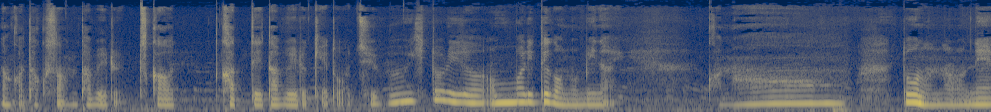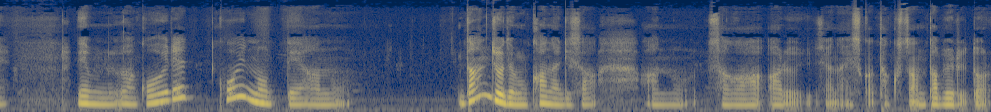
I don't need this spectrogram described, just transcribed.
なんかたくさん食べる使う買って食べるけど自分一人じゃあんまり手が伸びないかな。どうなんだろうね。でも、まあ、これこういうのってあの男女でもかなりさあの差があるじゃないですか。たくさん食べると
